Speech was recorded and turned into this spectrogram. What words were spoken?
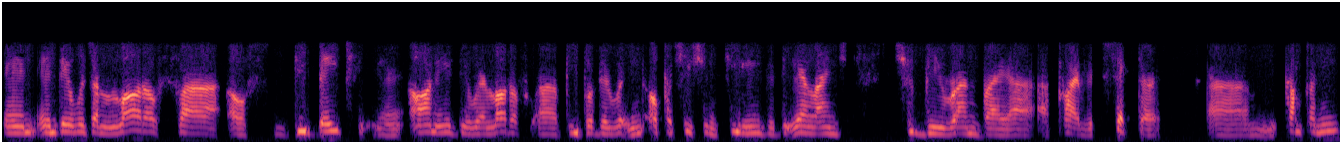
and and there was a lot of uh, of debate uh, on it. There were a lot of uh, people that were in opposition, feeling that the airlines should be run by a, a private sector um, company.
